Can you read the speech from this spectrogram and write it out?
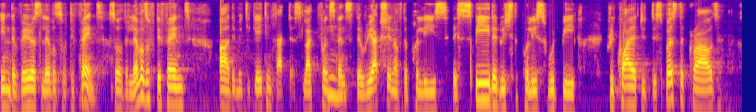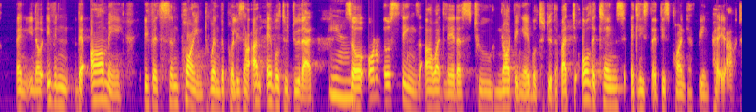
in the various levels of defense. So the levels of defense are the mitigating factors, like, for instance, the reaction of the police, the speed at which the police would be required to disperse the crowds, and you know even the army if at some point when the police are unable to do that yeah. so all of those things are what led us to not being able to do that but all the claims at least at this point have been paid out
